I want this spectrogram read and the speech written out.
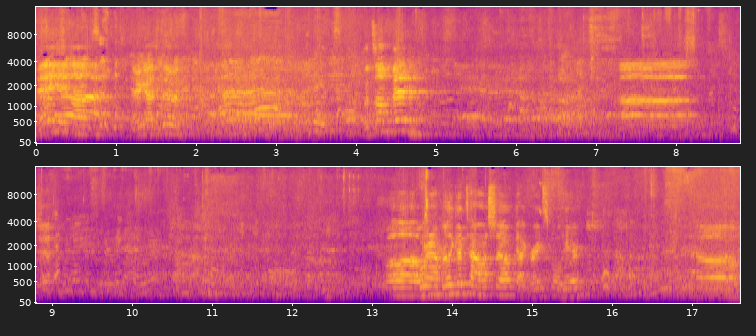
Hey, uh, how you guys doing? What's up, Ben? Uh, yeah. Well, uh, we're gonna have a really good talent show. Got a great school here. Um,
